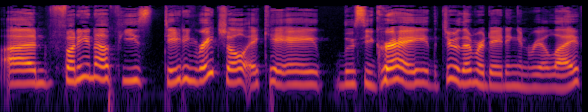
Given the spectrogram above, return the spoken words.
And funny enough, he's dating Rachel, aka Lucy Gray. The two of them are dating in real life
